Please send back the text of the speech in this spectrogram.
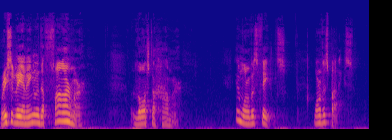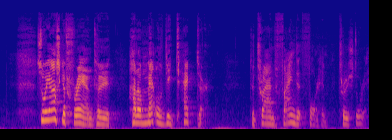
Recently in England, a farmer lost a hammer in one of his fields, one of his paddocks. So he asked a friend who had a metal detector to try and find it for him. True story.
